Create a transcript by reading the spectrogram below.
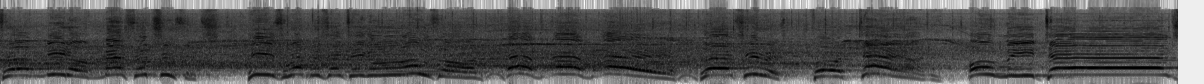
from Needham, Massachusetts, he's representing Lauzon MMA. Let's hear it for Dan, only Dan's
